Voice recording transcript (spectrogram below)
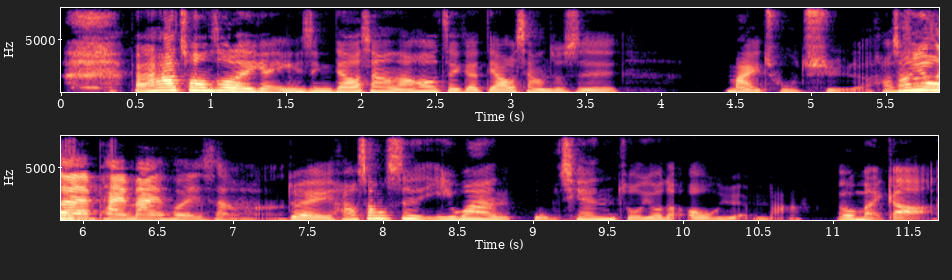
反正他创作了一个隐形雕像，然后这个雕像就是卖出去了，好像又在拍卖会上吗？对，好像是一万五千左右的欧元吧。Oh my god！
